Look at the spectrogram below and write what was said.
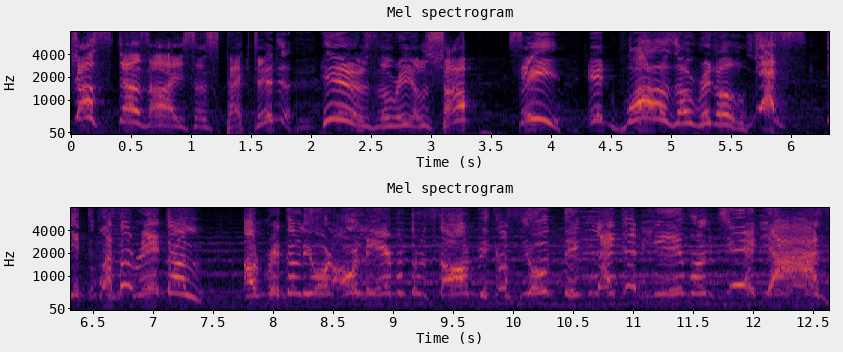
Just as I suspected! Here's the real shop! See, it was a riddle! Yes! It was a riddle! A riddle you were only able to solve because you think like an evil genius!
